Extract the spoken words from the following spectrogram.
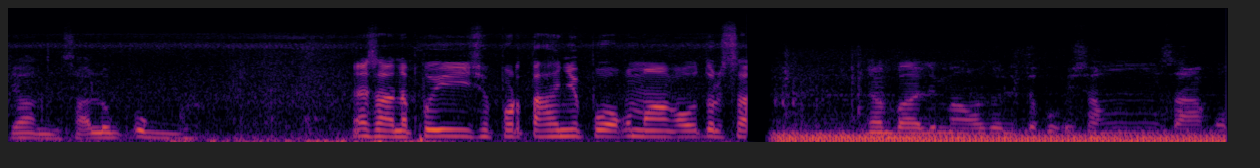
Yan, sa lubog. Na sana po i-suportahan niyo po ako mga kautol sa Yan bali mga kautol ito po isang sako.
